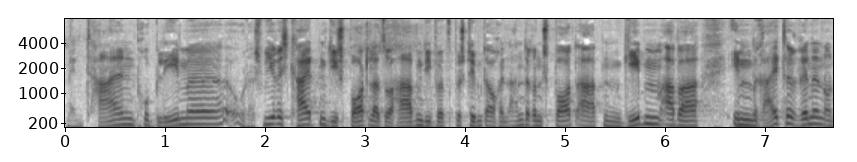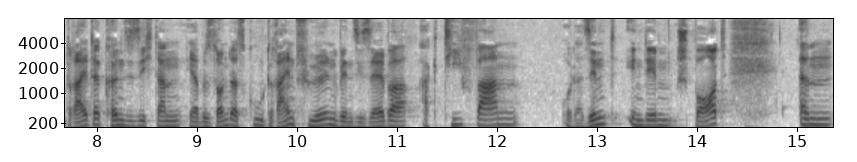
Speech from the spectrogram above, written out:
mentalen Probleme oder Schwierigkeiten, die Sportler so haben, die wird es bestimmt auch in anderen Sportarten geben, aber in Reiterinnen und Reiter können sie sich dann ja besonders gut reinfühlen, wenn sie selber aktiv waren oder sind in dem Sport. Ähm,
